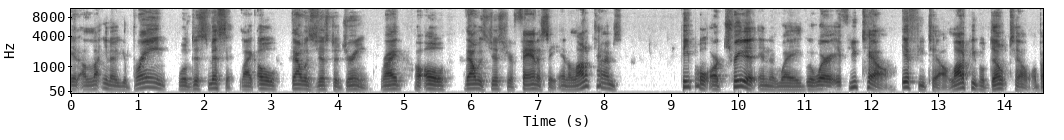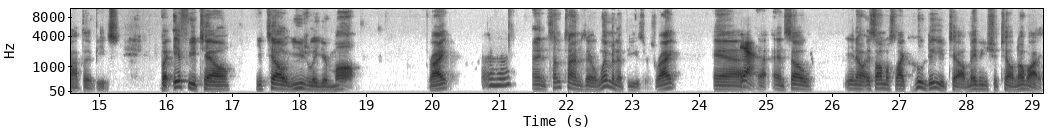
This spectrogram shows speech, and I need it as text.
it a lot, you know, your brain will dismiss it like, oh, that was just a dream, right? Or oh, that was just your fantasy. And a lot of times people are treated in a way where if you tell, if you tell, a lot of people don't tell about the abuse, but if you tell, you tell usually your mom, right? Mm-hmm. And sometimes they're women abusers, right? And yeah. and so, you know, it's almost like who do you tell? Maybe you should tell nobody.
